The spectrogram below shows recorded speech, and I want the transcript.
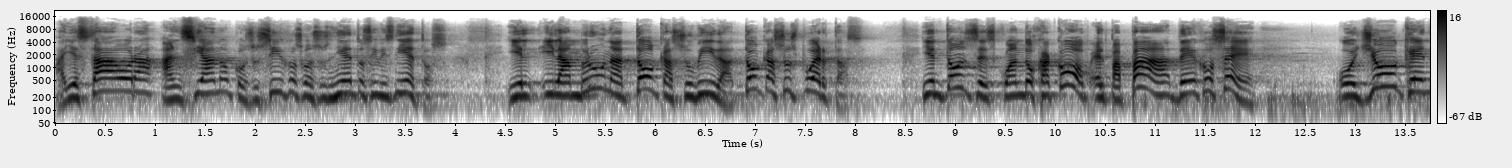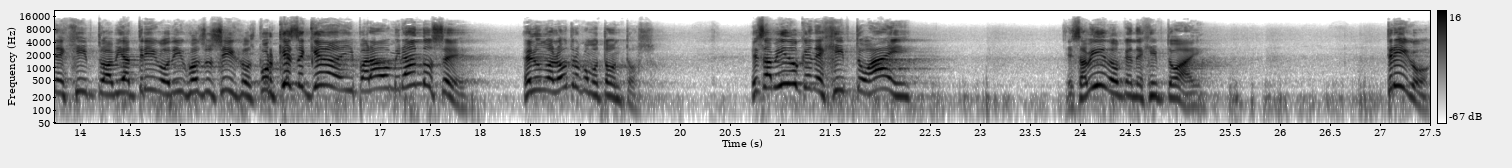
Ahí está ahora, anciano, con sus hijos, con sus nietos y bisnietos. Y, y la hambruna toca su vida, toca sus puertas. Y entonces cuando Jacob, el papá de José, oyó que en Egipto había trigo, dijo a sus hijos, ¿por qué se quedan ahí parados mirándose el uno al otro como tontos? He sabido que en Egipto hay, he sabido que en Egipto hay trigo.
